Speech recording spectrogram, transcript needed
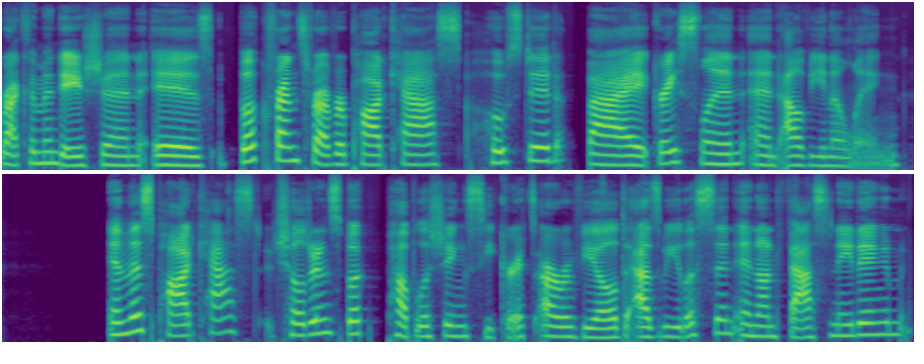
recommendation is Book Friends Forever podcast, hosted by Grace Lin and Alvina Ling. In this podcast, children's book publishing secrets are revealed as we listen in on fascinating,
